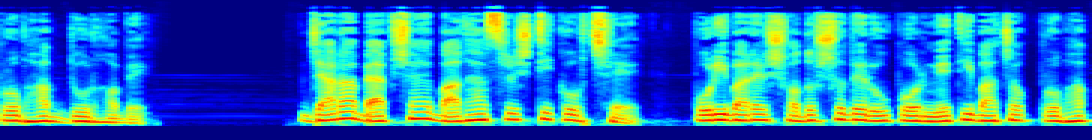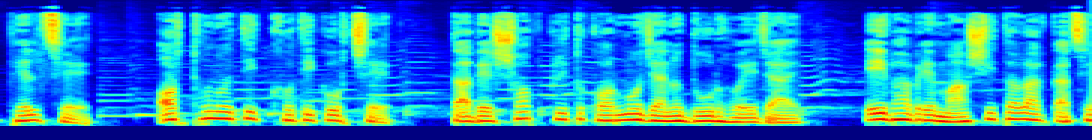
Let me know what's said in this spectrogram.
প্রভাব দূর হবে। যারা ব্যবসায় বাধা সৃষ্টি করছে, পরিবারের সদস্যদের উপর নেতিবাচক প্রভাব ফেলছে, অর্থনৈতিক ক্ষতি করছে, তাদের সব কৃতকর্ম যেন দূর হয়ে যায়, এইভাবে মা শীতলার কাছে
